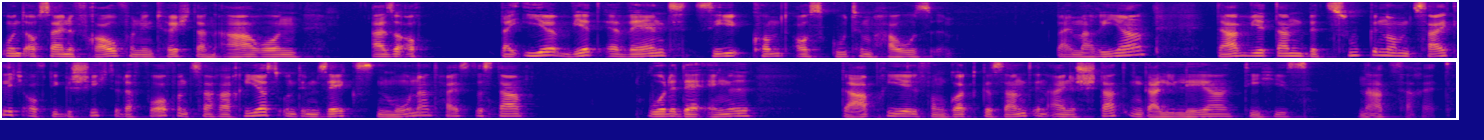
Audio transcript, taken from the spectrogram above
und auch seine Frau von den Töchtern Aaron. Also auch bei ihr wird erwähnt, sie kommt aus gutem Hause. Bei Maria, da wird dann Bezug genommen zeitlich auf die Geschichte davor von Zacharias und im sechsten Monat heißt es da, wurde der Engel Gabriel von Gott gesandt in eine Stadt in Galiläa, die hieß Nazareth.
